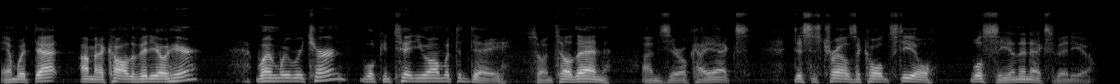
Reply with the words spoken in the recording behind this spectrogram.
And with that, I'm going to call the video here. When we return, we'll continue on with the day. So until then, I'm Zero Kai X. This is Trails of Cold Steel. We'll see you in the next video.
